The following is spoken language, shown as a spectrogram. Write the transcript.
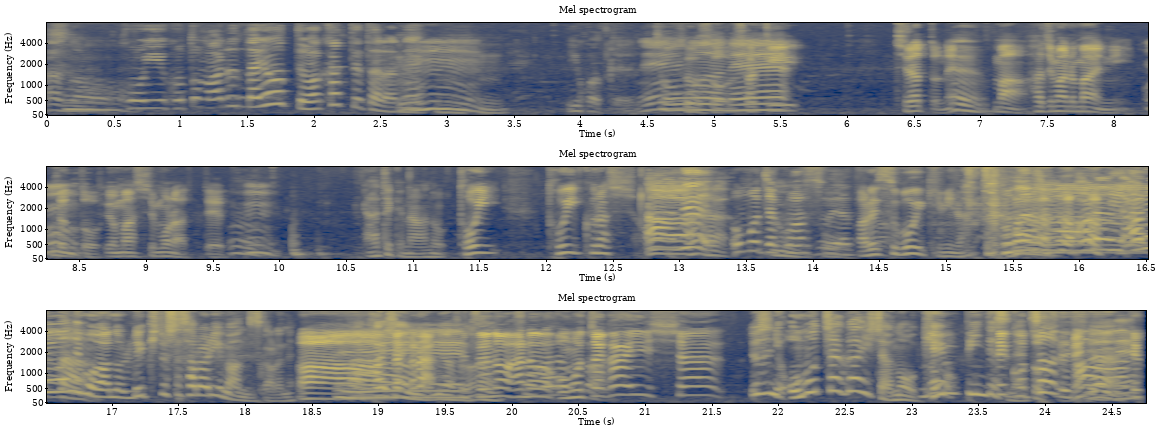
あのそう。こういうこともあるんだよって分かってたらうね、ん。よかったよね。そうそうそう。さっきちらっとね、うん。まあ始まる前にちょっと読ませてもらって、うん。うん。なんだっけなあのトイトイクラッシャー。あーね。おもちゃ壊すやつ、あれすごい気になった。あれあれはでもあの歴としたサラリーマンですからね。ああ会社から普通のあのおもちゃ会社。要するにおもちゃ会社の検品ですね。そうですよね。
